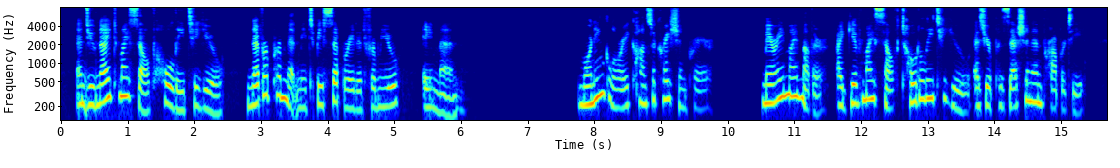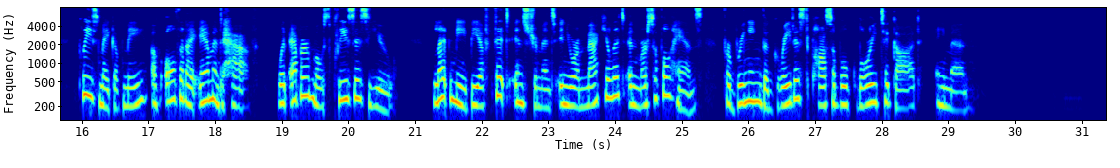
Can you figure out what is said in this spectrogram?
and unite myself wholly to you. Never permit me to be separated from you. Amen. Morning Glory Consecration Prayer. Mary, my mother, I give myself totally to you as your possession and property. Please make of me, of all that I am and have, whatever most pleases you. Let me be a fit instrument in your immaculate and merciful hands for bringing the greatest possible glory to God. Amen.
